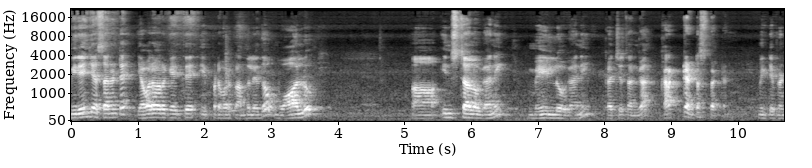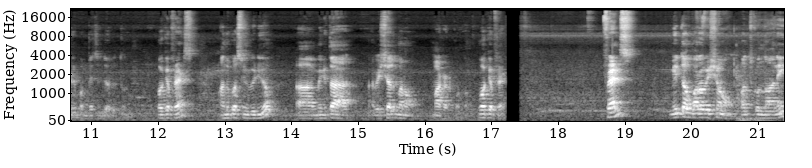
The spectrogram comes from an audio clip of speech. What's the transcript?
మీరేం చేస్తారంటే ఎవరెవరికైతే ఇప్పటి వరకు అందలేదో వాళ్ళు ఇన్స్టాలో కానీ మెయిల్లో కానీ ఖచ్చితంగా కరెక్ట్ అడ్రస్ పెట్టండి. మీకు డిఫరెంట్గా పంపించడం జరుగుతుంది. ఓకే ఫ్రెండ్స్ అందుకోసం ఈ వీడియో మిగతా విషయాలు మనం మాట్లాడుకుందాం. ఓకే ఫ్రెండ్స్. ఫ్రెండ్స్ మీతో మరో విషయం పంచుకుందామని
